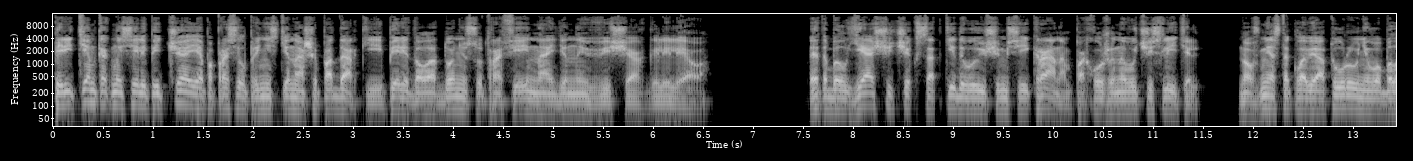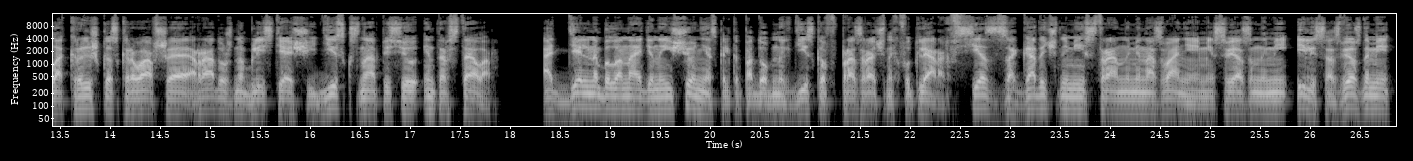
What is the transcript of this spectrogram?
Перед тем, как мы сели пить чай, я попросил принести наши подарки и передал Адонису трофей, найденный в вещах Галилео. Это был ящичек с откидывающимся экраном, похожий на вычислитель, но вместо клавиатуры у него была крышка, скрывавшая радужно-блестящий диск с надписью «Интерстеллар». Отдельно было найдено еще несколько подобных дисков в прозрачных футлярах, все с загадочными и странными названиями, связанными или со звездами,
